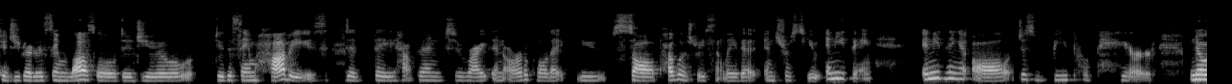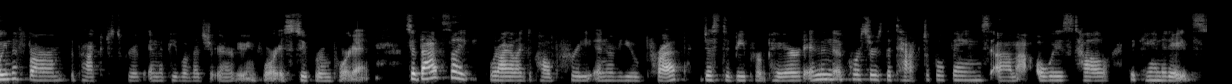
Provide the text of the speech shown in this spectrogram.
Did you go to the same law school? Did you do the same hobbies? Did they happen to write an article that you saw published recently that interests you? Anything anything at all, just be prepared. Knowing the firm, the practice group, and the people that you're interviewing for is super important. So that's like what I like to call pre interview prep, just to be prepared. And then, of course, there's the tactical things. Um, I always tell the candidates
